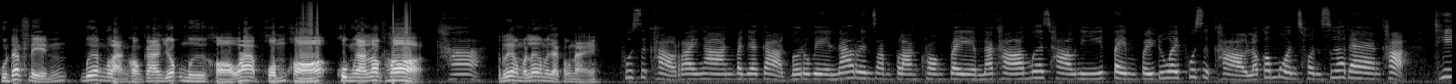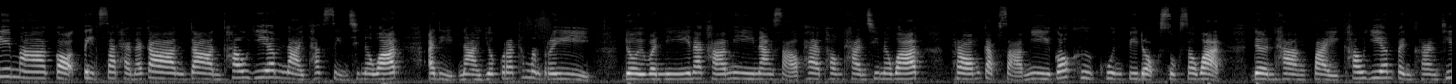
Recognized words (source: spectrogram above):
คุณทักษิณเบื้องหลังของการยกมือขอว่าผมขอคุมงานลอกท่อ ค่ะ เรื่องมันเริ่มมาจากตรงไหน ผู้สื่อข่าวรายงานบรรยากาศบริเวณหน้าเรือนจำกลางคลองเปรมนะคะ เมื่อเช้านี้เต็มไปด้วยผู้สื่อข่าวแล้วก็มวลชนเสื้อแดงค่ะ ที่มาเกาะติดสถานการณ์ การเข้าเยี่ยมนายทักษิณชินวัตรอดีตนายกรัฐมนตรี โดยวันนี้นะคะมีนางสาวแพทองทานชินวัตรพร้อมกับสามีก็คือคุณปิดกสุขสวัสดิ์เดินทางไปเข้าเยี่ยมเป็นครั้งที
